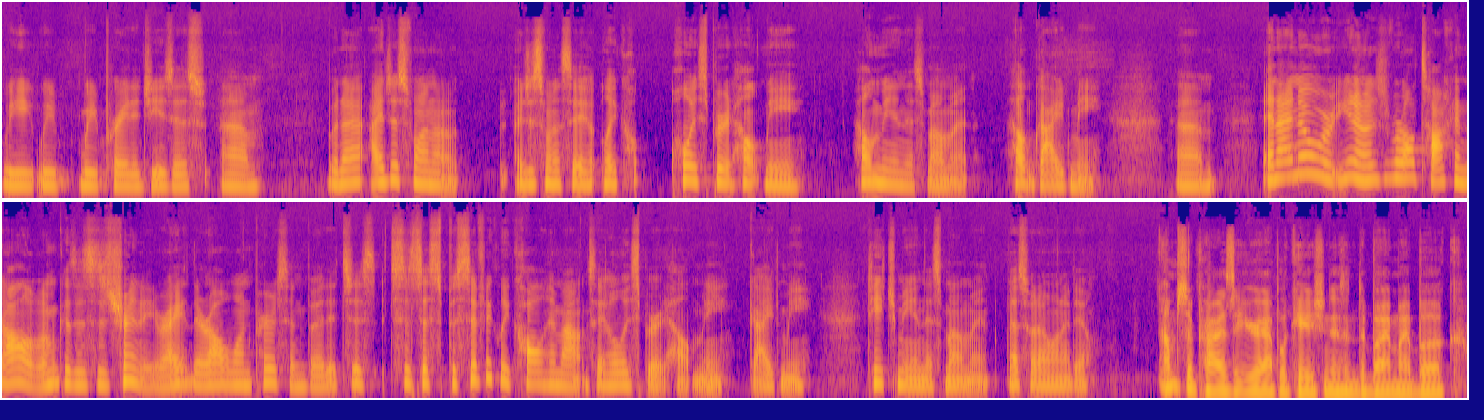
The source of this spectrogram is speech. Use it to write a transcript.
we, we, we pray to Jesus. Um, but I, I just want to, I just want to say, like, Holy Spirit, help me help me in this moment, help guide me. Um, and I know we're, you know, we're all talking to all of them because this is Trinity, right? They're all one person, but it's just, it's just to specifically call him out and say, Holy Spirit, help me, guide me, teach me in this moment. That's what I want to do. I'm surprised that your application isn't to buy my book,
